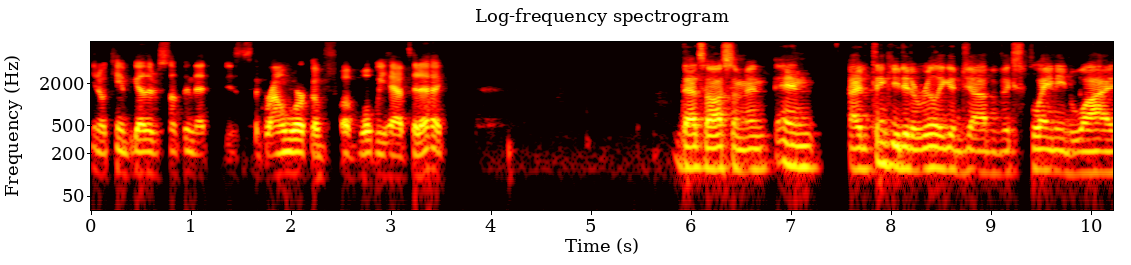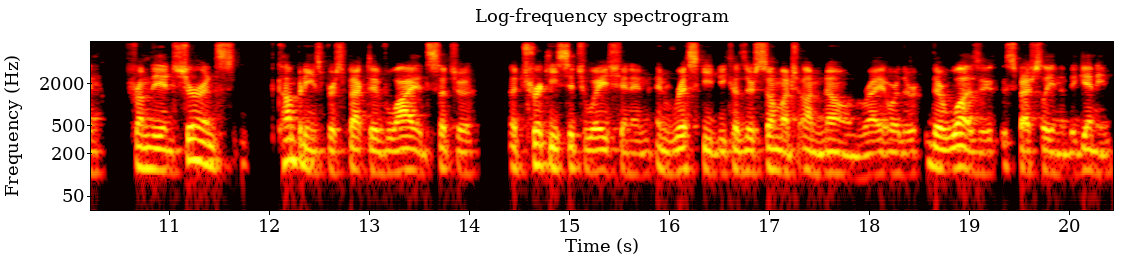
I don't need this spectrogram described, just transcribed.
you know came together to something that is the groundwork of of what we have today. That's awesome, and and I think you did a really good job of explaining why, from the insurance company's perspective, why it's such a, a tricky situation and, and risky because there's so much unknown, right? Or there there was, especially in the beginning.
